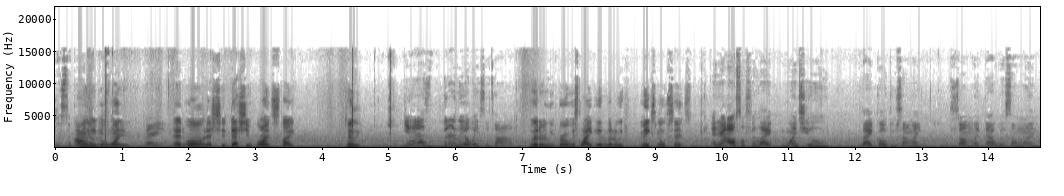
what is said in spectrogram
What's the point I don't even it? want it Right. at all. That shit that shit runs like really, Yeah, that's literally a waste of time. literally, bro. It's like it literally makes no sense. And I also feel like once you like go through something like something like that with someone,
